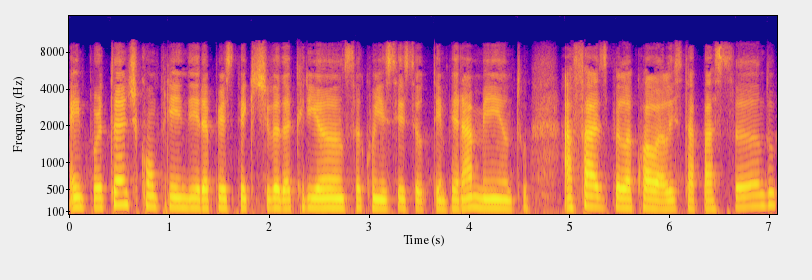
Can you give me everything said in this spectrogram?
É importante compreender a perspectiva da criança, conhecer seu temperamento, a fase pela qual ela está passando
